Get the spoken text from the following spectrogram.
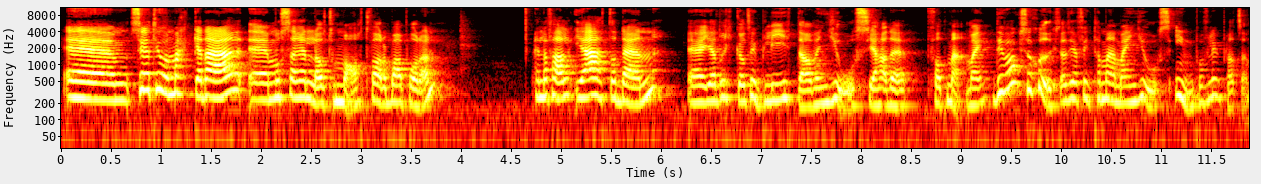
Ehm, så jag tog en macka där, eh, mozzarella och tomat var det bara på den. I alla fall, jag äter den. Eh, Jag dricker typ lite av en juice jag hade fått med mig. Det var också sjukt att jag fick ta med mig en juice in på flygplatsen.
